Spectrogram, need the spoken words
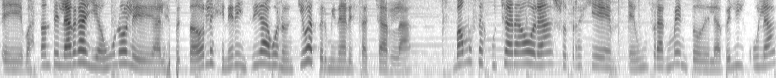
eh, bastante larga y a uno, le, al espectador, le genera intriga, bueno, ¿en qué va a terminar esa charla? Vamos a escuchar ahora, yo traje eh, un fragmento de la película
